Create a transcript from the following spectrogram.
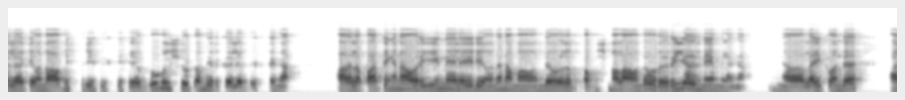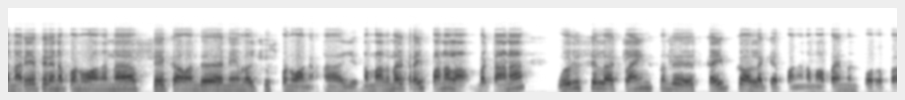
இல்லாட்டி வந்து office three sixty five Google suite வந்து இருக்கிறதுலே பெஸ்ட்டுங்க அதுல பாத்தீங்கன்னா ஒரு இமெயில் ஐடி வந்து நம்ம வந்து ஒரு ப்ரொஃபஷனலா வந்து ஒரு ரியல் நேம்லங்க லைக் வந்து நிறைய பேர் என்ன பண்ணுவாங்கன்னா ஃபேக்கா வந்து நேம்ல சூஸ் பண்ணுவாங்க. நம்ம அந்த மாதிரி ட்ரை பண்ணலாம். பட் ஆனா ஒரு சில கிளைண்ட்ஸ் வந்து ஸ்கைப் கால்ல கேட்பாங்க நம்ம அப்பாயின்மெண்ட் போடுறப்ப.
